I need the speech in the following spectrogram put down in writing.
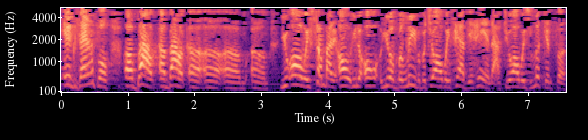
example about about uh, uh, um, um, you always somebody oh you know all, you're a believer but you always have your hand out. You're always looking for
